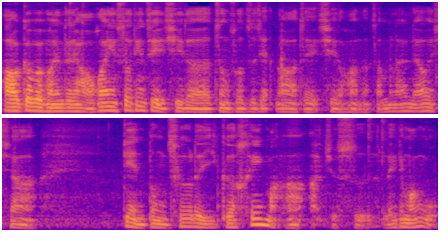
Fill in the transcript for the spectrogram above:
好，各位朋友，大家好，欢迎收听这一期的正说之见。那这一期的话呢，咱们来聊一下电动车的一个黑马，就是雷霆芒果。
